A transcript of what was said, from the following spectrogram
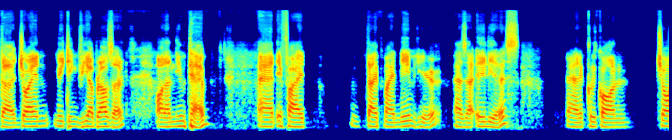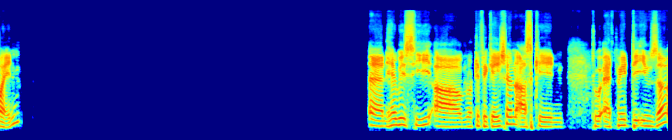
the join meeting via browser on a new tab. And if I type my name here as an alias and click on join. And here we see a notification asking to admit the user.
